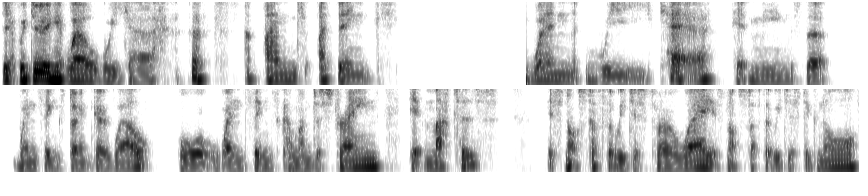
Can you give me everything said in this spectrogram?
yeah, if we're doing it well, we care. and I think when we care, it means that when things don't go well, or when things come under strain, it matters. It's not stuff that we just throw away. It's not stuff that we just ignore.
